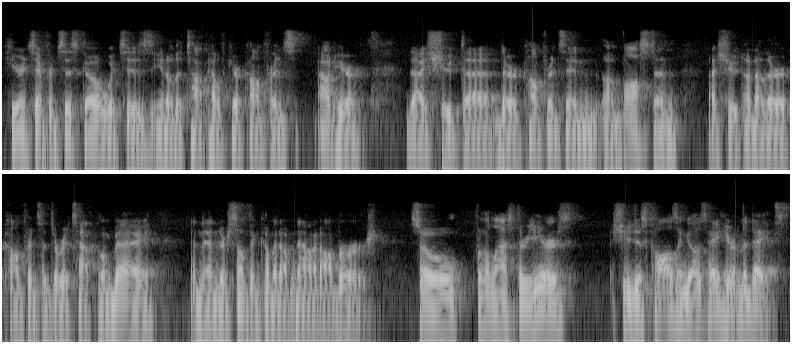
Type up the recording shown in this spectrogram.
here in San Francisco, which is you know the top healthcare conference out here. I shoot uh, their conference in uh, Boston. I shoot another conference at the Ritz Half Moon Bay, and then there's something coming up now at Auberge. So for the last three years, she just calls and goes, "Hey, here are the dates."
